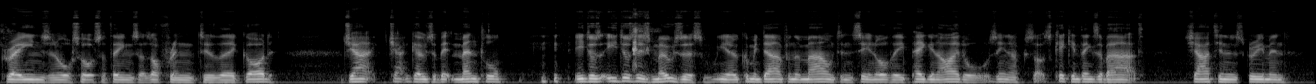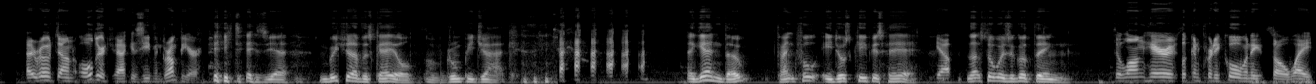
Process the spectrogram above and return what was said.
grains and all sorts of things as offering to their god. Jack Jack goes a bit mental he does he does his Moses, you know, coming down from the mount and seeing all the pagan idols, you know, starts kicking things about, shouting and screaming. I wrote down older Jack is even grumpier. he is, yeah. We should have a scale of Grumpy Jack. Again, though, thankful he does keep his hair. Yep. That's always a good thing. The long hair is looking pretty cool when it's all white.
